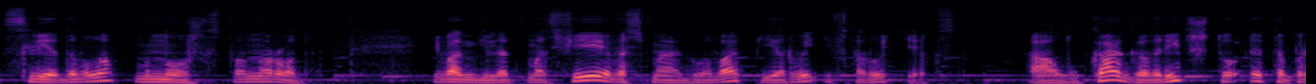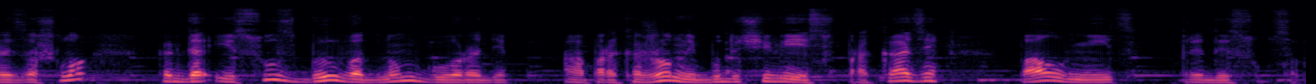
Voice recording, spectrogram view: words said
следовало множество народа. Евангелие от Матфея, 8 глава, 1 и 2 текст. А Лука говорит, что это произошло, когда Иисус был в одном городе, а прокаженный, будучи весь в проказе, пал ниц пред Иисусом.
